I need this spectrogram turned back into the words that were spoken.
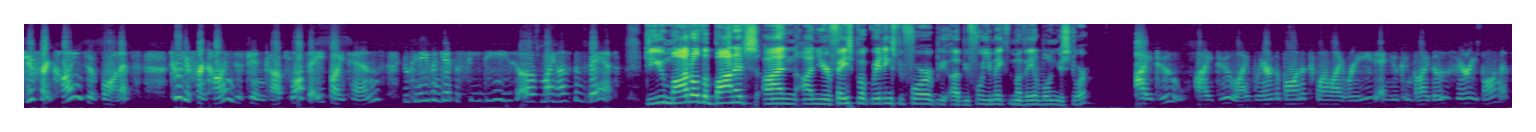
different kinds of bonnets, two different kinds of tin cups, lots of eight by tens. You can even get the CDs of my husband's band. do you model the bonnets on on your facebook readings before uh, before you make them available in your store I do. I do. I wear the bonnets while I read, and you can buy those very bonnets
